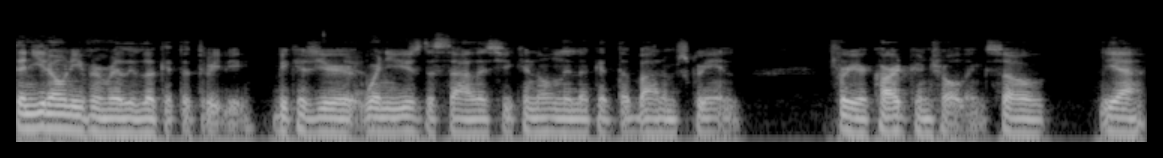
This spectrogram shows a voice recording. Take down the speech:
then you don't even really look at the 3D because you're Yeah. when you use the stylus, you can only look at the bottom screen for your card controlling. So yeah,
